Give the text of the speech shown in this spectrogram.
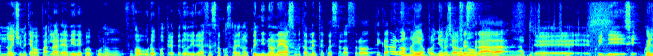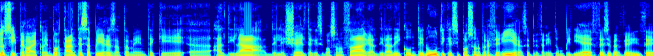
noi ci mettiamo a parlare e a dire qualcuno un fufavuro, potrebbero dire la stessa cosa di noi. Quindi non è assolutamente questa la nostra ottica. No, no, ma io Ognuno ha la sua strada. Certo, eh, certo. Quindi sì. Quello sì, però ecco, è importante sapere esattamente che eh, al di là delle scelte che si possono fare, al di là dei contenuti che si possono preferire, se preferite un PDF, se preferite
